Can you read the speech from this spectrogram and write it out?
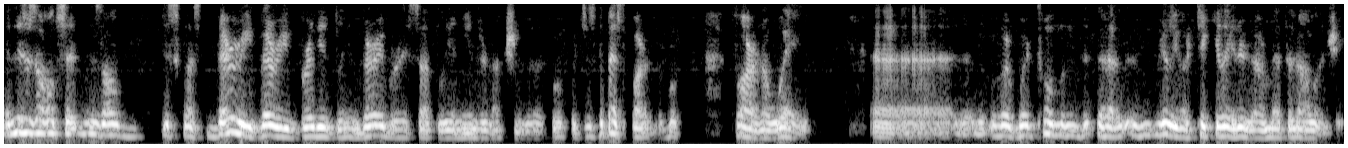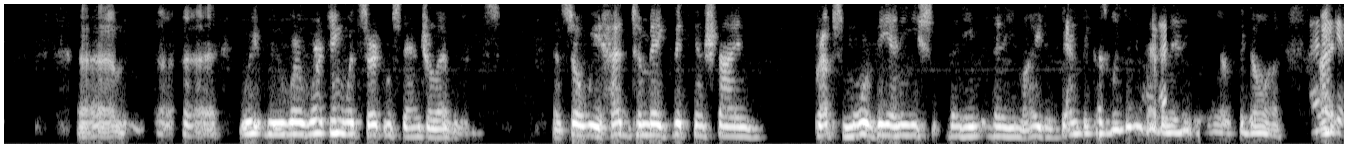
And this is all said, this is all discussed very, very brilliantly and very, very subtly in the introduction to the book, which is the best part of the book, far and away. Uh, where, where uh, really articulated our methodology. Um, uh, uh, we, we were working with circumstantial evidence. And so we had to make Wittgenstein perhaps more Viennese than he, than he might have been because we didn't have anything else to go on. I,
